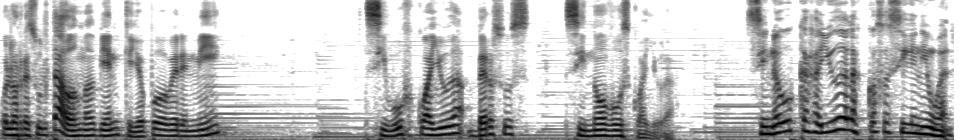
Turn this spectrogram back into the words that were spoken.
o los resultados más bien que yo puedo ver en mí si busco ayuda versus si no busco ayuda. Si no buscas ayuda, las cosas siguen igual.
